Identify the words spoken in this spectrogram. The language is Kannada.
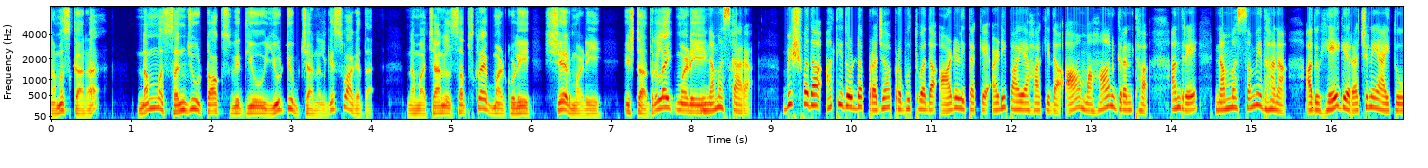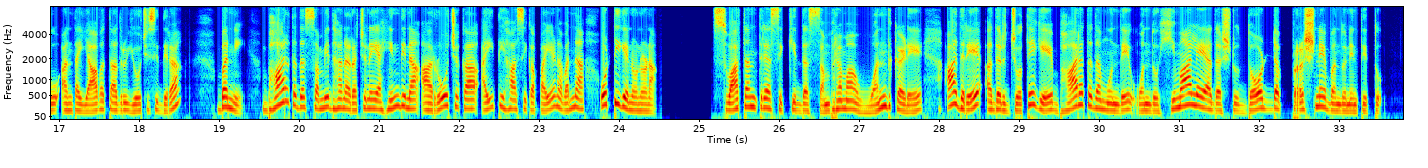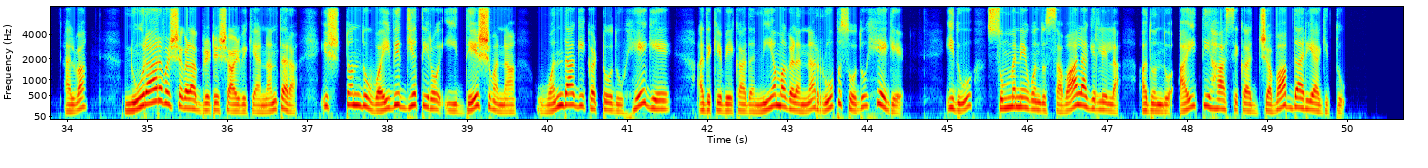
ನಮಸ್ಕಾರ. ನಮ್ಮ Sanju talks with you YouTube ಚಾನೆಲ್ಗೆ ಸ್ವಾಗತ. ನಮ್ಮ ಚಾನೆಲ್ ಸಬ್ಸ್ಕ್ರೈಬ್ ಮಾಡ್ಕೊಳ್ಳಿ, ಶೇರ್ ಮಾಡಿ. ಇಷ್ಟ ಆದ್ರೆ ಲೈಕ್ ಮಾಡಿ. ನಮಸ್ಕಾರ. ವಿಶ್ವದ ಅತಿದೊಡ್ಡ ಪ್ರಜಾಪ್ರಭುತ್ವದ ಆಡಳಿತಕ್ಕೆ ಅಡಿಪಾಯ ಹಾಕಿದ ಆ ಮಹಾನ್ ಗ್ರಂಥ, ಅಂದ್ರೆ ನಮ್ಮ ಸಂವಿಧಾನ, ಅದು ಹೇಗೆ ರಚನೆಯಾಯಿತು ಅಂತ ಯಾವತ್ತಾದ್ರೂ ಯೋಚಿಸಿದ್ದೀರಾ? ಬನ್ನಿ, ಭಾರತದ ಸಂವಿಧಾನ ರಚನೆಯ ಹಿಂದಿನ ಆ ರೋಚಕ ಐತಿಹಾಸಿಕ ಪಯಣವನ್ನ ಒಟ್ಟಿಗೆ ನೋಡೋಣ. ಸ್ವಾತಂತ್ರ್ಯ ಸಿಕ್ಕಿದ್ದ ಸಂಭ್ರಮ ಒಂದ್ ಕಡೆ, ಆದರೆ ಅದರ ಜೊತೆಗೆ ಭಾರತದ ಮುಂದೆ ಒಂದು ಹಿಮಾಲಯದಷ್ಟು ದೊಡ್ಡ ಪ್ರಶ್ನೆ ಬಂದು ನಿಂತಿತ್ತು. ಅಲ್ವಾ? ನೂರಾರು ವರ್ಷಗಳ ಬ್ರಿಟಿಷ್ ಆಳ್ವಿಕೆಯ ನಂತರ ಇಷ್ಟೊಂದು ವೈವಿಧ್ಯತಿರೋ ಈ ದೇಶವನ್ನ ಒಂದಾಗಿ ಕಟ್ಟೋದು ಹೇಗೆ? ಅದಕ್ಕೆ ಬೇಕಾದ ನಿಯಮಗಳನ್ನ ರೂಪಿಸೋದು ಹೇಗೆ? ಇದು ಸುಮ್ಮನೆ ಒಂದು ಸವಾಲಾಗಿರಲಿಲ್ಲ, ಅದೊಂದು ಐತಿಹಾಸಿಕ ಜವಾಬ್ದಾರಿಯಾಗಿತ್ತು.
